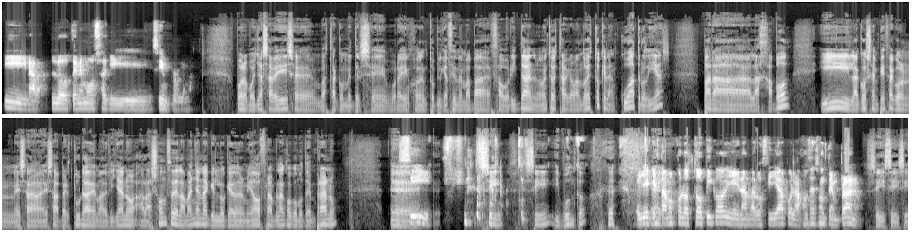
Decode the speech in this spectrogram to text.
y nada, lo tenemos allí sin problema. Bueno, pues ya sabéis, eh, basta con meterse por ahí en, en, tu aplicación de mapas favorita. En el momento de estar grabando esto, quedan cuatro días para la Japón y la cosa empieza con esa, esa apertura de Madrillano a las 11 de la mañana, que es lo que ha denominado Fran Blanco como temprano. Eh, sí. Sí, sí, y punto. Oye, que estamos con los tópicos y en Andalucía pues las 11 son temprano. Sí, sí, sí.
